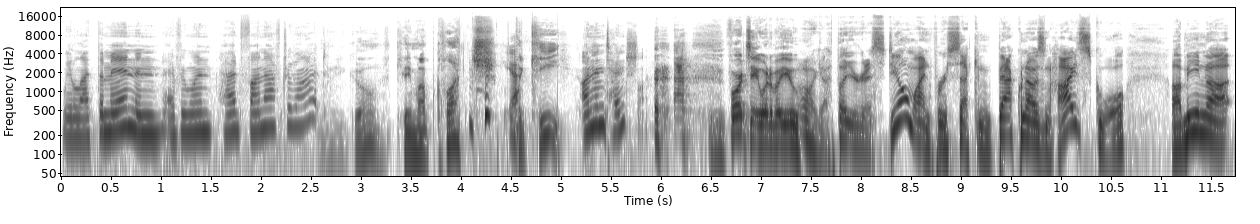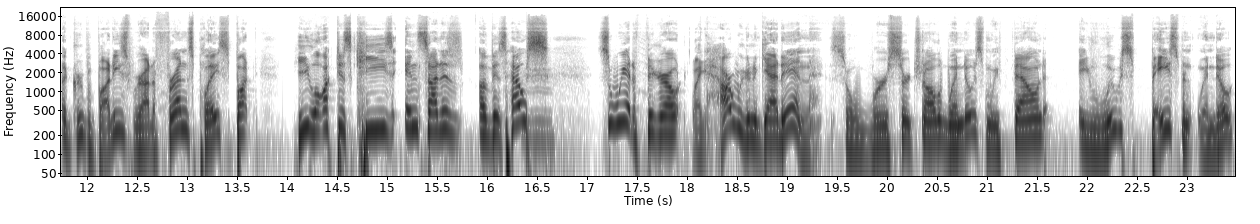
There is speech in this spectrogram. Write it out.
we let them in and everyone had fun after that There you go. Came up clutch. Yeah. The key. unintentionally Forte, what about you? Oh, yeah. I thought you were going to steal mine for a second. Back when I was in high school, uh, me and uh, a group of buddies were at a friend's place, but he locked his keys inside his, of his house. So we had to figure out, like, how are we going to get in? So we're searching all the windows, and we found a loose basement window.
